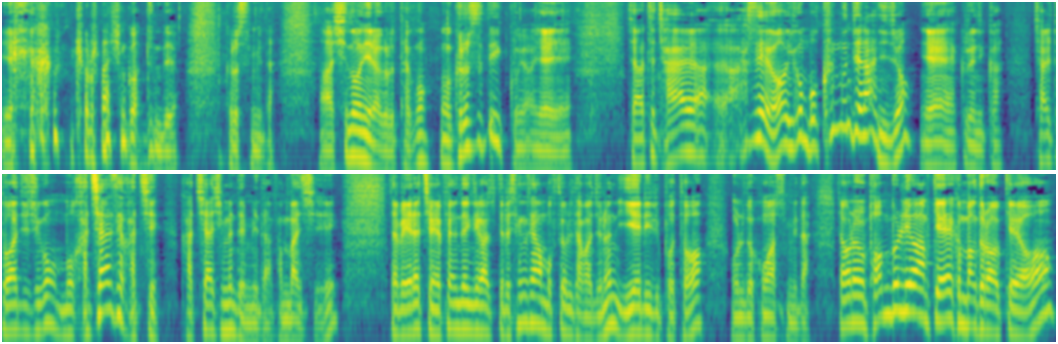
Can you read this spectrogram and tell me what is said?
예, 결혼하신 것 같은데요. 그렇습니다. 아, 신혼이라 그렇다고? 어, 그럴 수도 있고요. 예, 예. 자, 하여튼 잘 하세요. 이건 뭐 큰 문제는 아니죠. 예, 그러니까. 잘 도와주시고, 뭐 같이 하세요, 같이. 같이 하시면 됩니다. 반반씩. 자, 매일 아침 FM댕지 가족들의 생생한 목소리를 담아주는 이혜리 리포터. 오늘도 고맙습니다. 자, 오늘 범블리와 함께 금방 돌아올게요.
